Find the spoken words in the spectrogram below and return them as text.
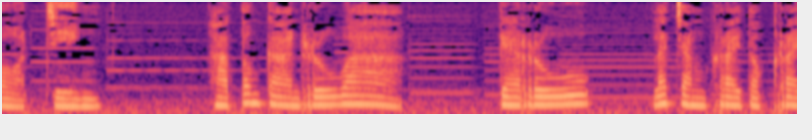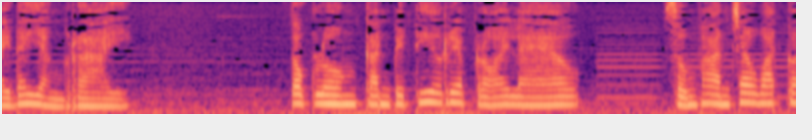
บอดจริง หากต้องการรู้ว่า แกรู้และจำใครต่อใครได้อย่างไร ตกลงกันเป็นที่เรียบร้อยแล้ว สมภารเจ้าวัดก็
